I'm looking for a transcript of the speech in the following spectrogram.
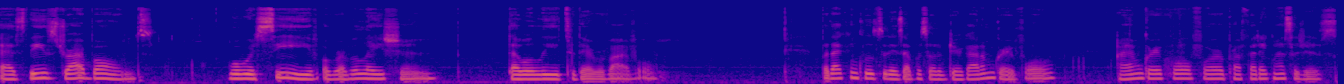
as these dry bones will receive a revelation that will lead to their revival. But that concludes today's episode of Dear God, I'm grateful. I am grateful for prophetic messages.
